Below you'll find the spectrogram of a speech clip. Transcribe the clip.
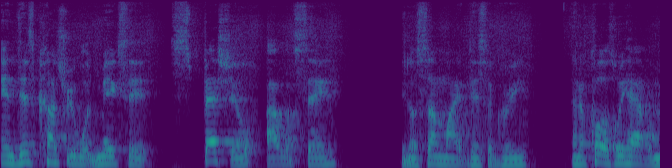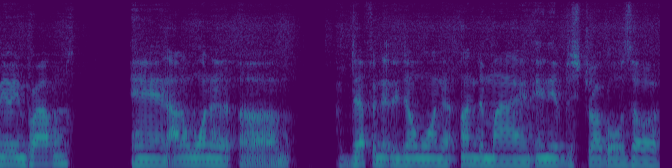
in this country, what makes it special, I would say, you know, some might disagree, and of course, we have a million problems, and I don't want to, um, definitely don't want to undermine any of the struggles or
